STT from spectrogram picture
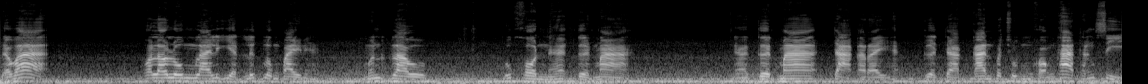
แต่ว่า พอเราลงรายละเอียดลึกลงไปเนี่ยมนุษย์เราทุกคนนะฮะเกิดมาเกิดมาจากอะไรฮะเกิดจากการประชุมของธาตุทั้งสี่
